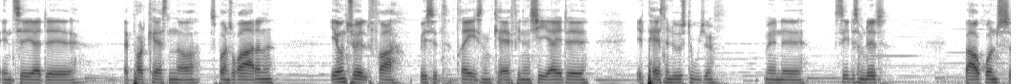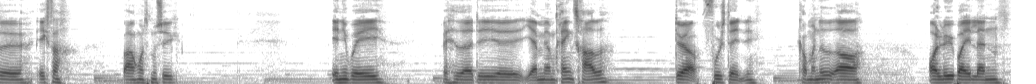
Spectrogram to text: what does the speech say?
indtil at, øh, at podcasten og sponsoraterne eventuelt fra Visit Dresden kan finansiere et, øh, et passende lydstudie. Men øh, se det som lidt baggrunds øh, ekstra baggrundsmusik. Anyway, hvad hedder det, øh, jamen omkring 30 dør fuldstændig. Kommer ned og, og løber et eller andet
